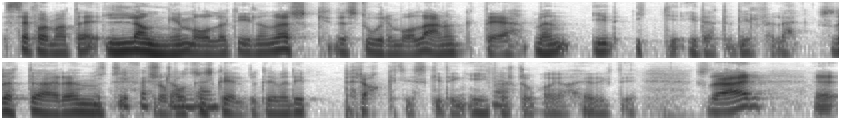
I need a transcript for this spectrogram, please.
ser for meg at det lange målet til Elon Musk, det store målet, er nok det, men ikke i dette tilfellet. Så dette er en robot som skal hjelpe til med de praktiske ting i første omgang. ja, helt riktig. Så det er, eh,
